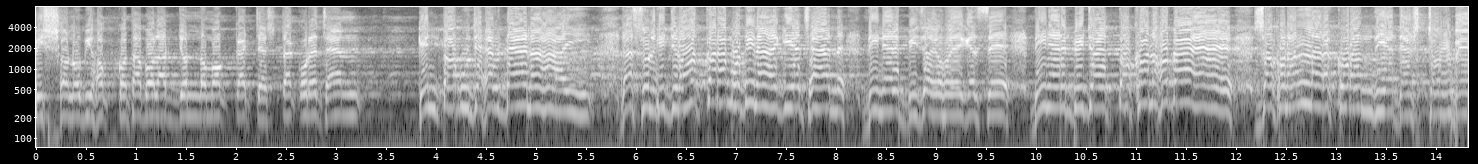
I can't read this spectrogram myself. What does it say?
বিশ্ব নবী হক কথা বলার জন্য মক্কায় চেষ্টা করেছেন। কিন্তু আবু জেহেল দেয় নাই। রাসূল হিজরত করে মদিনায় গিয়েছেন। দিনের বিজয় হয়ে গেছে। দিনের বিজয় তখন হবে যখন আল্লাহর কোরআন দিয়ে দেশ চলবে।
